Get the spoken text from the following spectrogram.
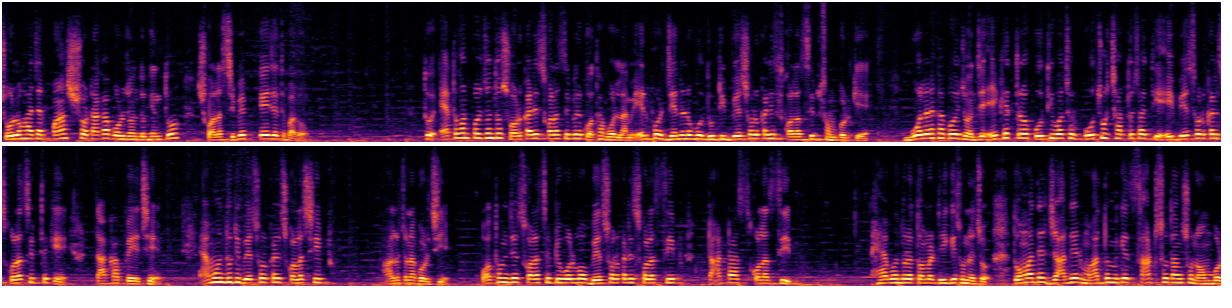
ষোলো হাজার পাঁচশো টাকা পর্যন্ত কিন্তু স্কলারশিপে পেয়ে যেতে পারো। তো এতক্ষণ পর্যন্ত সরকারি স্কলারশিপের কথা বললাম, এরপর জেনে নেব দুটি বেসরকারি স্কলারশিপ সম্পর্কে। বলে রাখা প্রয়োজন যে, এক্ষেত্রেও প্রতি বছর প্রচুর ছাত্রছাত্রী এই বেসরকারি স্কলারশিপ থেকে টাকা পেয়েছে। এমন দুটি বেসরকারি স্কলারশিপ আলোচনা করছি। প্রথম যে স্কলারশিপটি বলব, বেসরকারি স্কলারশিপ টাটা স্কলারশিপ হ্যাঁ বন্ধুরা, তোমরা ঠিকই শুনেছ। তোমাদের যাদের মাধ্যমিকে ষাট শতাংশ নম্বর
